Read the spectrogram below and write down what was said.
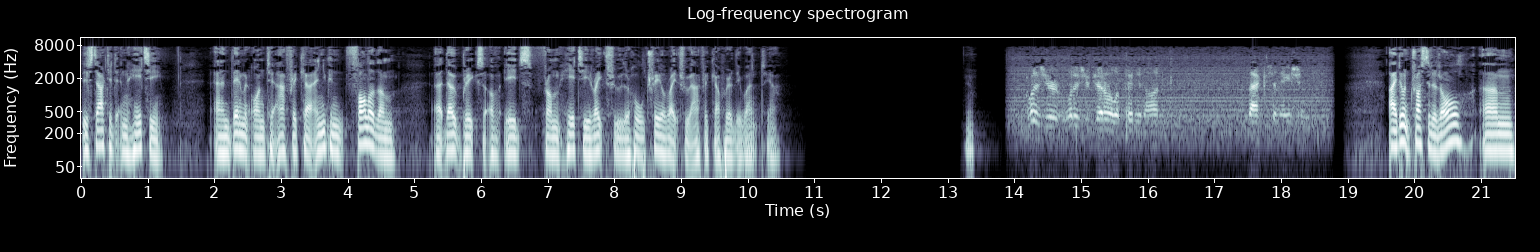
They started in Haiti and then went on to Africa and you can follow them uh, the outbreaks of AIDS from Haiti right through their whole trail right through Africa where they went, yeah. What is your what is your general opinion on vaccination? I don't trust it at all. Um,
